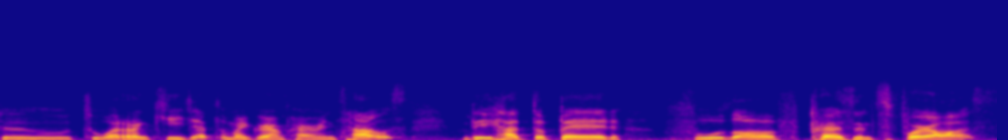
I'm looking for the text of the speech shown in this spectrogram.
to, to Barranquilla, to my grandparents' house, they had the bed full of presents for us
